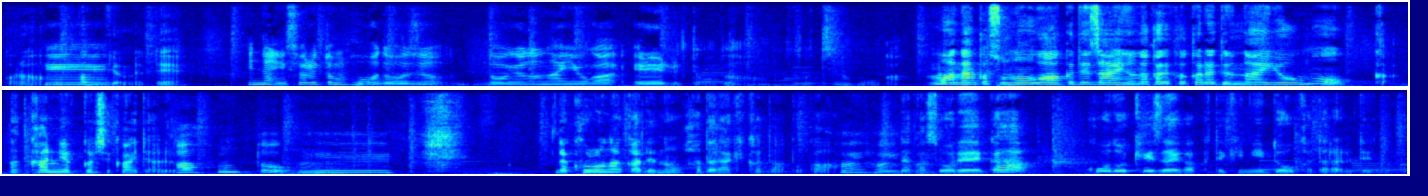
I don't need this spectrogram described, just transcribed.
たからパッて読めて。うえ何？それともほぼ同時同様の内容が得れるってことなの？そっちの方が。まあなんかそのワークデザインの中で書かれてる内容もか簡略化して書いてある。あ本当、ん。へえらコロナ禍での働き方とか、はいはいはいなんかそれが行動経済学的にどう語られてるのか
